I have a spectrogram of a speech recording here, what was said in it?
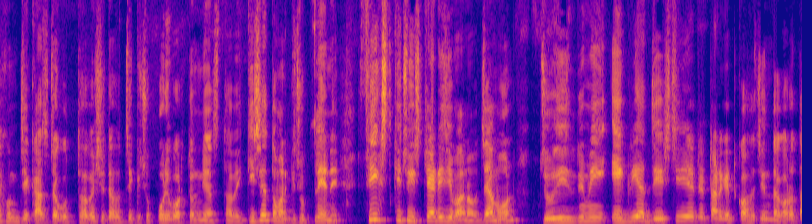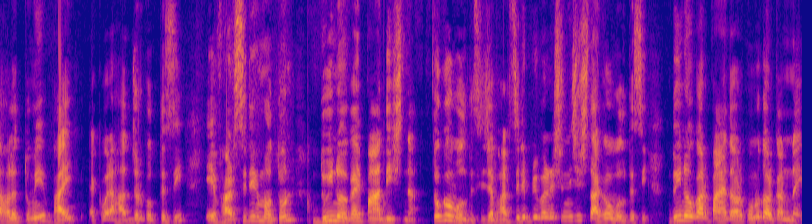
এখন যে কাজটা করতে হবে, সেটা হচ্ছে কিছু পরিবর্তন নিয়ে আসতে হবে। কিসে তোমার কিছু প্লেনে ফিক্সড কিছু স্ট্র্যাটেজি বানাও। যেমন, যদি তুমি এগ্রিয়া জিএসটি রিলেটেড টার্গেট কথা চিন্তা করো, তাহলে তুমি, ভাই, একেবারে হাত জোর করতেছি এই ভার্সিটির মতন দুই নৌকায় পা দিস না। তোকেও বলতেছি, যে ভার্সিটি প্রিপারেশন নিছিস, তাকেও বলতেছি। দুই নৌকার পায়ে দেওয়ার কোনো দরকার নাই।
